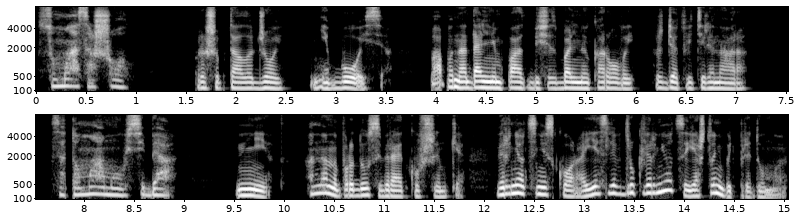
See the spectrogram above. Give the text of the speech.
«С ума сошел, прошептала Джой. «Не бойся. Папа на дальнем пастбище с больной коровой ждет ветеринара. Зато мама у себя». «Нет, она на пруду собирает кувшинки. Вернется не скоро, а если вдруг вернется, я что-нибудь придумаю.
